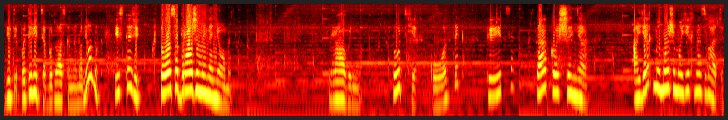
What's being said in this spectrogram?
Діти, подивіться, будь ласка, на малюнок і скажіть, хто зображений на ньому? Правильно, тут є котик, киця та кошеня. А як ми можемо їх назвати?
